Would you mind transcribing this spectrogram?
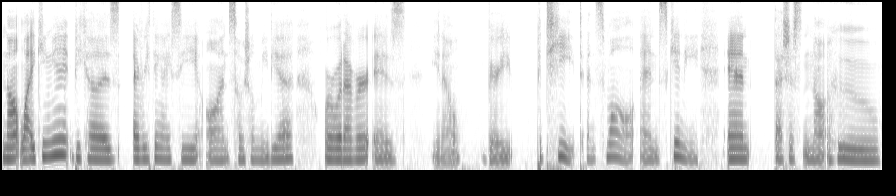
not liking it because everything I see on social media or whatever is, you know, very petite and small and skinny. And that's just not who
